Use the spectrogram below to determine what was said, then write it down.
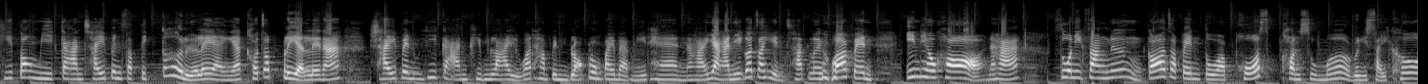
ที่ต้องมีการใช้เป็นสติกเกอร์ หรืออะไรอย่างเงี้ยเขาจะเปลี่ยนเลยนะ ใช้เป็นวิธีการพิมพ์ลายหรือว่าทำเป็นบล็อกลงไปแบบนี้แทนนะคะ อย่างอันนี้ก็จะเห็นชัดเลยว่าเป็น Intel Core นะคะ ส่วนอีกฝั่งหนึ่งก็จะเป็นตัว post consumer recycle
